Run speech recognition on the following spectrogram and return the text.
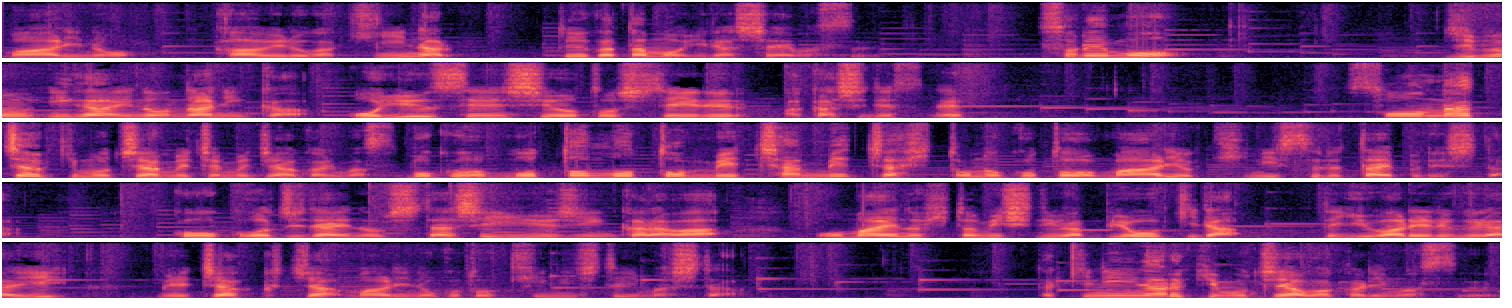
周りの顔色が気になるという方もいらっしゃいますそれも自分以外の何かを優先しようとしている証ですねそうなっちゃう気持ちはめちゃめちゃわかります。僕はもともとめちゃめちゃ人のことを周りを気にするタイプでした。高校時代の親しい友人からは、お前の人見知りは病気だって言われるぐらい、めちゃくちゃ周りのことを気にしていました。気になる気持ちはわかります。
